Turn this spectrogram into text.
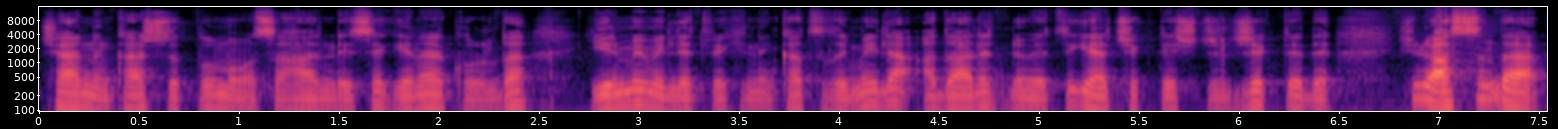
Çağrının karşılık bulmaması halinde ise genel kurulda 20 milletvekilinin katılımıyla adalet nöbeti gerçekleştirilecek dedi. Şimdi aslında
